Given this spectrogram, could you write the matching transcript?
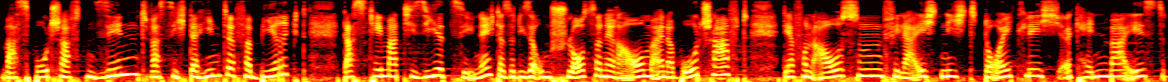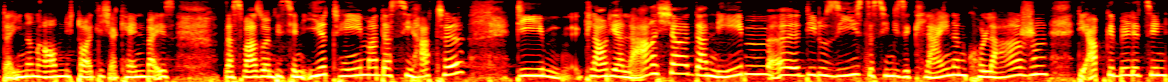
was Botschaften sind, was sich dahinter verbirgt. Das thematisiert sie, nicht? Also dieser umschlossene Raum einer Botschaft, der von außen vielleicht nicht deutlich erkennbar ist, der Innenraum nicht deutlich erkennbar ist. Das war so ein bisschen ihr Thema, das sie hatte. Die Claudia Larcher daneben, äh, die du siehst, das sind diese kleinen Collagen, die abgebildet sind.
